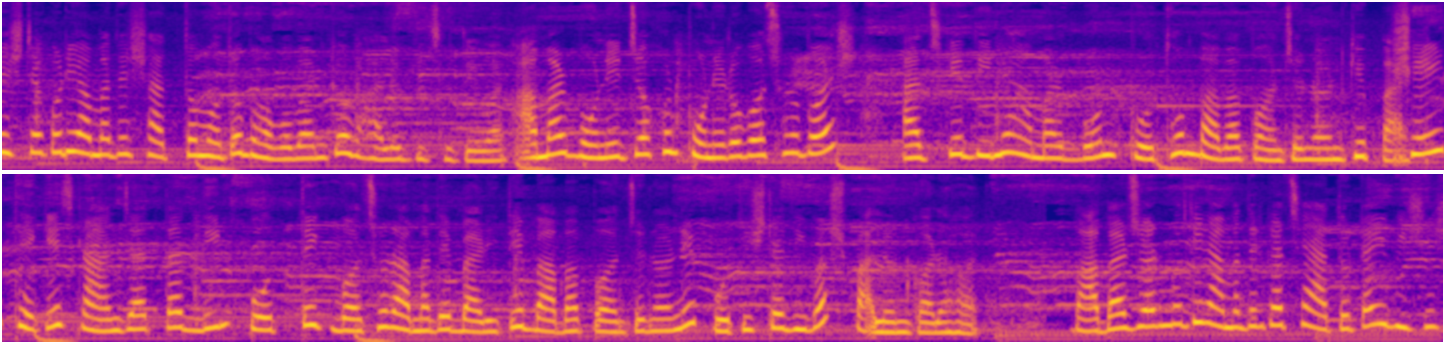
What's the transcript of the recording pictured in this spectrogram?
চেষ্টা করি আমাদের সাধ্য মতো ভগবানকেও ভালো কিছু দেওয়ার। আমার বোনের যখন পনেরো বছর বয়স আজকের দিনে আমার বোন প্রথম বাবা পঞ্চনয়নকে পায়। সেই থেকে স্নানযাত্রার দিন প্রত্যেক বছর আমাদের বাড়িতে বাবা পঞ্চনয়নের প্রতিষ্ঠা দিবস পালন করা হয়। বাবার জন্মদিন আমাদের কাছে এতটাই বিশেষ,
